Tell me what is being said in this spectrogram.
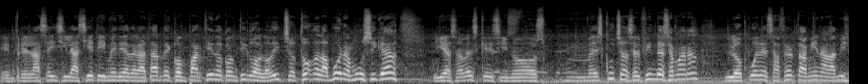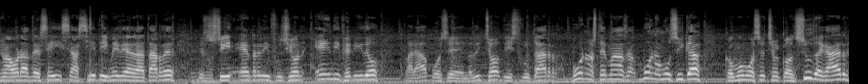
entre las 6 y las 7 y media de la tarde, compartiendo contigo, lo dicho, toda la buena música. Y ya sabes que si nos mm, escuchas el fin de semana, lo puedes hacer también a la misma hora, de 6 a 7 y media de la tarde. Eso sí, en redifusión, en diferido, para, pues, eh, lo dicho, disfrutar buenos temas, buena música, como hemos hecho con Sudegar,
